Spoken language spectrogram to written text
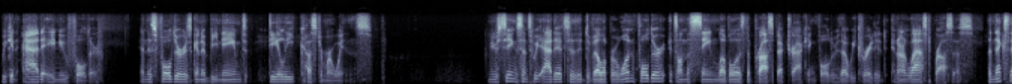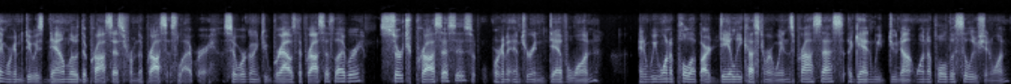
we can add a new folder. And this folder is going to be named Daily Customer Wins. And you're seeing since we added it to the developer one folder, it's on the same level as the prospect tracking folder that we created in our last process. The next thing we're going to do is download the process from the process library. So we're going to browse the process library, search processes. We're going to enter in dev1 and we want to pull up our daily customer wins process. Again, we do not want to pull the solution one.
